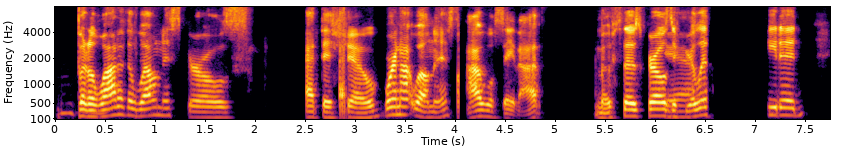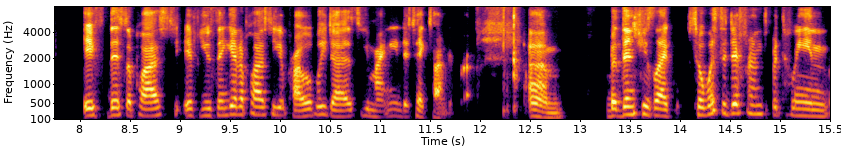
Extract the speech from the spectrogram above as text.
but a mm-hmm. lot of the wellness girls at this show. We're not wellness. I will say that. Most of those girls, yeah. if you're listening, if this applies, to, if you think it applies to you, it probably does. You might need to take time to grow. Um, but then she's like, so what's the difference between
